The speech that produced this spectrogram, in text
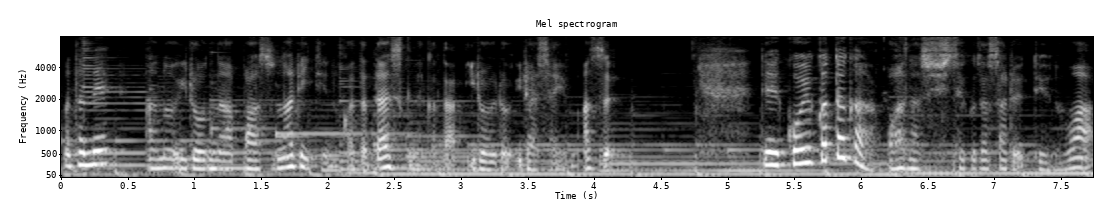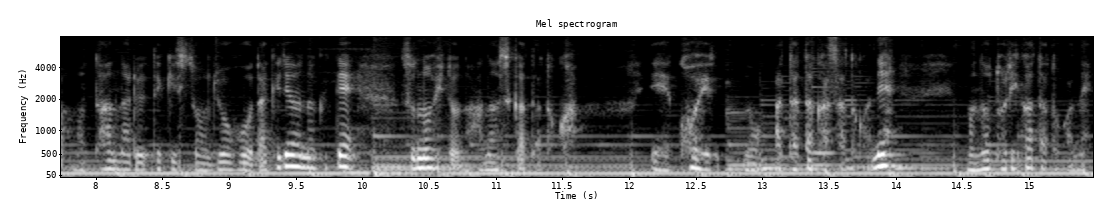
またねあのいろんなパーソナリティの方大好きな方いろいろいらっしゃいます。でこういう方がお話ししてくださるっていうのは、まあ、単なるテキストの情報だけではなくてその人の話し方とか、えー、声の温かさとかね間の取り方とかね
